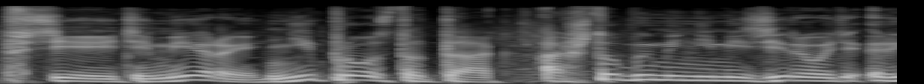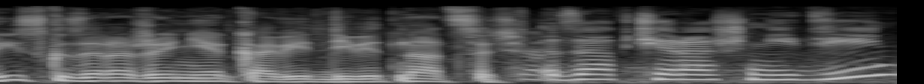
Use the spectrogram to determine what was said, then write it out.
Все эти меры не просто так, а чтобы минимизировать риск заражения COVID-19. За вчерашний день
